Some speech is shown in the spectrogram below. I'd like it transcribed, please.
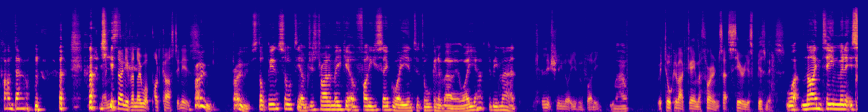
calm down. Man, you don't even know what podcasting is. bro, bro, stop being salty. I'm just trying to make it a funny segue into talking about it. Why you have to be mad? It's Literally not even funny. Wow. We're talking about Game of Thrones. That's serious business. What? 19 minutes.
